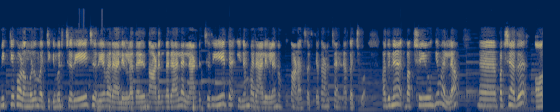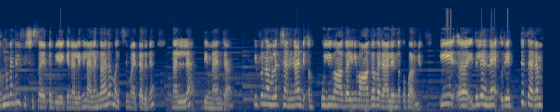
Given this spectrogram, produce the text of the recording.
മിക്ക കുളങ്ങളും വറ്റിക്കുമ്പോൾ ഒരു ചെറിയ ചെറിയ വരാലുകൾ അതായത് നാടൻ വരാലല്ലാണ്ട് ചെറിയ ഇനം വരാലുകളെ നമുക്ക് കാണാൻ സാധിക്കും. അതാണ് ചെന്ന ഗച്ചുവ. അതിന് ഭക്ഷ്യയോഗ്യമല്ല. പക്ഷെ അത് ഓർണമെന്റൽ ഫിഷസ് ആയിട്ട് ഉപയോഗിക്കാൻ അല്ലെങ്കിൽ അലങ്കാര മത്സ്യമായിട്ട് അതിന് നല്ല ഡിമാൻഡാണ് ഇപ്പൊ നമ്മൾ ചന്ന ഡി- പുലി വാഗ അല്ലെങ്കിൽ വാഗ വരാൽ എന്നൊക്കെ പറഞ്ഞു. ഈ ഇതിൽ തന്നെ ഒരു എട്ട് തരം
